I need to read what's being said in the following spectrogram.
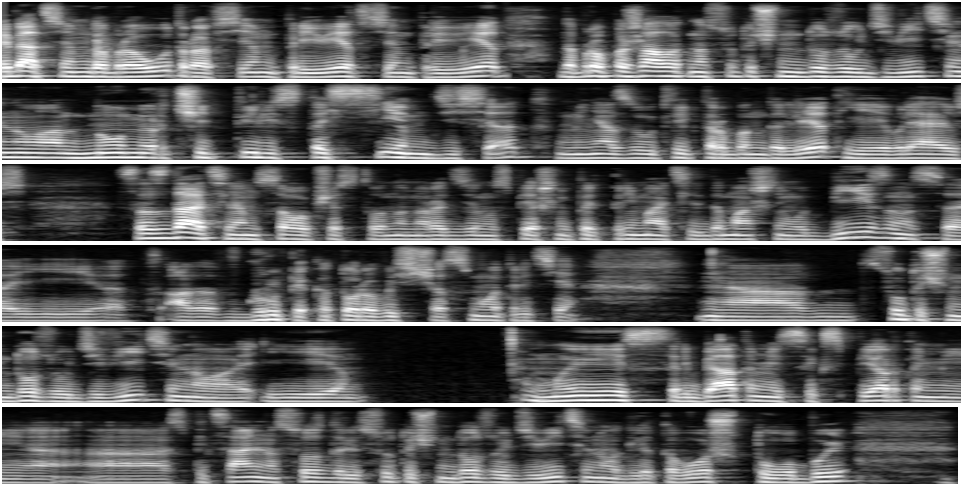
Ребят, всем доброе утро, всем привет, всем привет. Добро пожаловать на суточную дозу удивительного номер 470. Меня зовут Виктор Бандалет, я являюсь создателем сообщества номер один успешный предприниматель домашнего бизнеса и а, в группе, которую вы сейчас смотрите, а, суточную дозу удивительного. И мы с ребятами, с экспертами а, специально создали суточную дозу удивительного для того, чтобы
